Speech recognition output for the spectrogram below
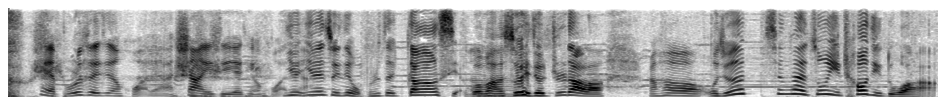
那也不是最近火的呀，上一季也挺火的。因为因为最近我不是在刚刚写过嘛，所以就知道了。然后我觉得现在综艺超级多啊。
